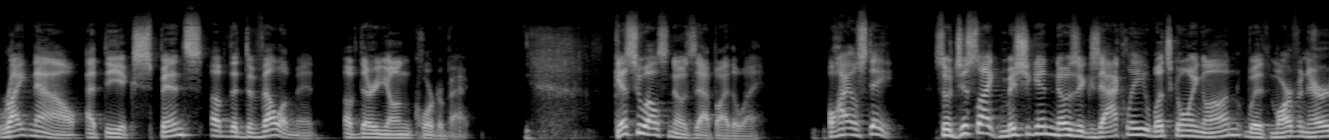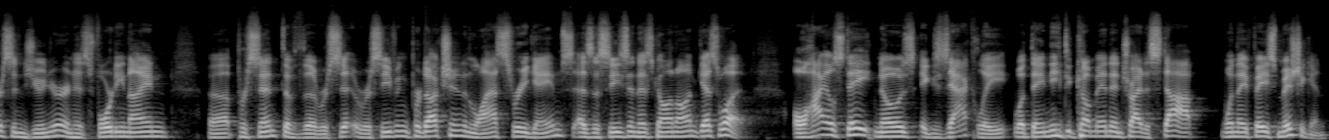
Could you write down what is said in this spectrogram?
right now at the expense of the development of their young quarterback. Guess who else knows that, by the way? Ohio State. So, just like Michigan knows exactly what's going on with Marvin Harrison Jr. and his 49 uh, percent of the rec- receiving production in the last three games as the season has gone on. Guess what? Ohio State knows exactly what they need to come in and try to stop when they face Michigan.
